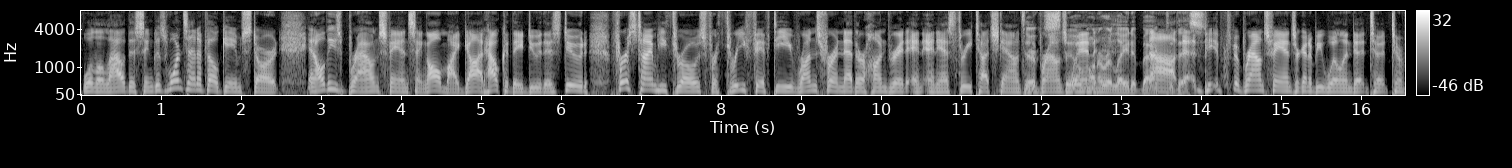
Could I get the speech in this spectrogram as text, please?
will allow this thing because once NFL games start and all these Browns fans saying, "Oh my God, how could they do this, dude?" First time he throws for 350, runs for another hundred, and and has three touchdowns, and They're the Browns win. still win. going to relate it back Nah, to this. P- Browns fans are going to be willing to, to, to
